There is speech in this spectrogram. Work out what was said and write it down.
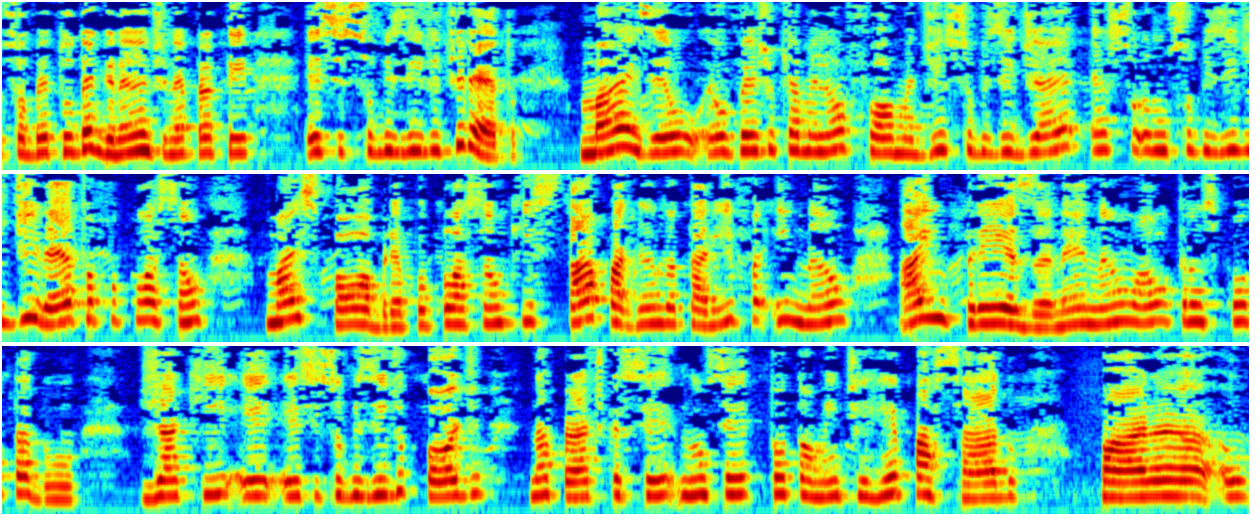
sobretudo é grande, né, para ter esse subsídio direto. Mas eu, eu vejo que a melhor forma de subsidiar é, é um subsídio direto à população mais pobre, a população que está pagando a tarifa e não a empresa, né? não ao transportador, já que esse subsídio pode, na prática, ser, não ser totalmente repassado para o,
